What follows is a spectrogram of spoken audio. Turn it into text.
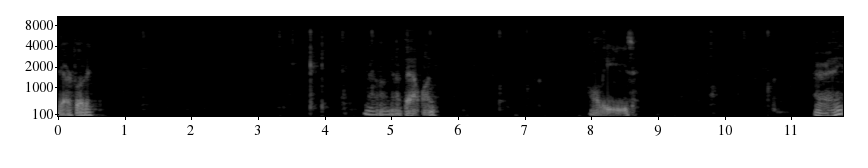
They are floating. No, not that one. All these. All right.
